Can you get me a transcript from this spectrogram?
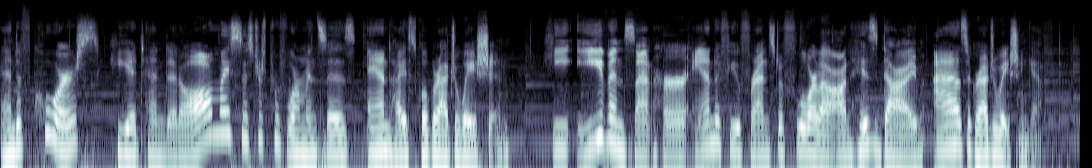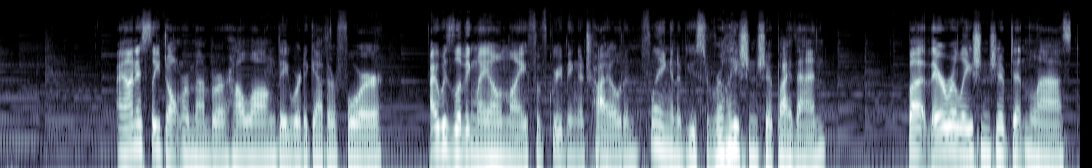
And of course, he attended all my sister's performances and high school graduation. He even sent her and a few friends to Florida on his dime as a graduation gift. I honestly don't remember how long they were together for. I was living my own life of grieving a child and fleeing an abusive relationship by then. But their relationship didn't last,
